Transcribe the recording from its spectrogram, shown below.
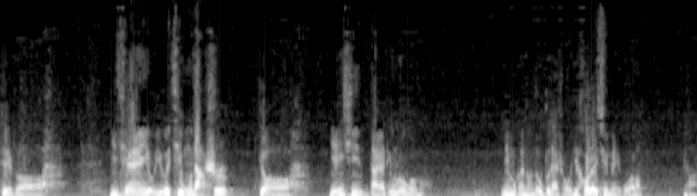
这个以前有一个气功大师叫严新，大家听说过吗？你们可能都不太熟悉。后来去美国了，啊，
